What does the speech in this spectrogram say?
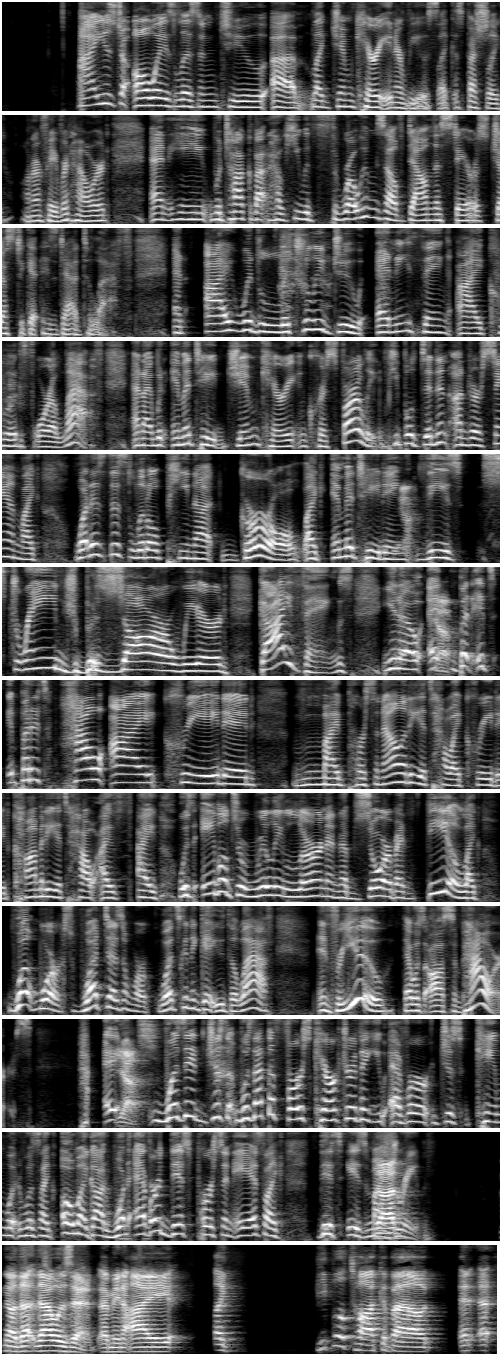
I used to always listen to um, like Jim Carrey interviews, like especially on our favorite Howard, and he would talk about how he would throw himself down the stairs just to get his dad to laugh, and I would literally do anything I could for a laugh, and I would imitate Jim Carrey and Chris Farley, and people didn't understand like what is this little peanut girl like imitating Yeah. these strange bizarre weird guy things you know and- but it's but it's how i created my personality. It's how i created comedy. It's how i i was able to really learn and absorb and feel like what works what doesn't work what's going to get you the laugh. And for you that was austin powers. Eh, yes. was it just was that the first character that you ever just came with was like oh my god whatever this person is like this is my That- dream No, that that was it. I mean, I like people talk about and uh,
